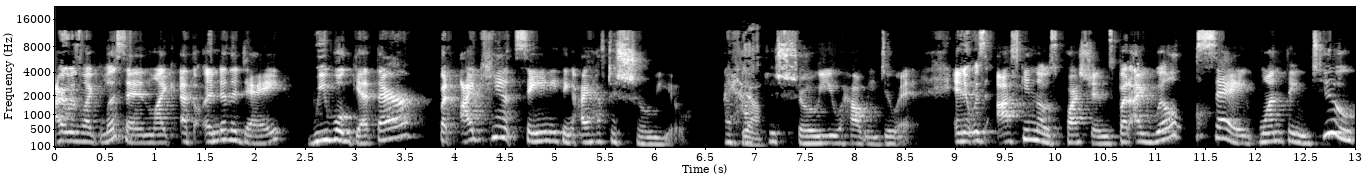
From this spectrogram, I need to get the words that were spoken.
I was like, listen, like at the end of the day, we will get there, but I can't say anything. I have to show you. I have yeah. to show you how we do it. And it was asking those questions. But I will say one thing too,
